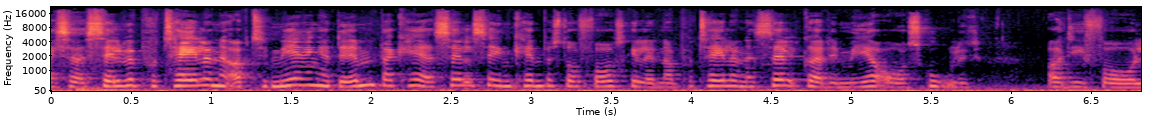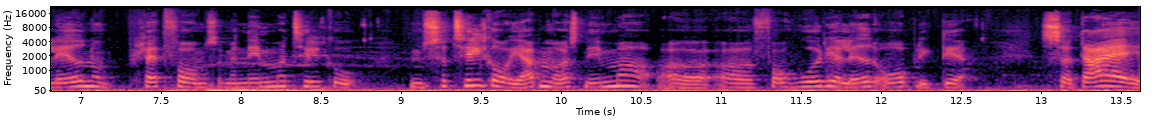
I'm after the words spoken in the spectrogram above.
altså selve portalerne, optimering af dem, der kan jeg selv se en kæmpe stor forskel, at når portalerne selv gør det mere overskueligt, og de får lavet nogle platforme, som er nemme at tilgå, så tilgår jeg dem også nemmere og, og får hurtigere lavet et overblik der. Så der, er,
